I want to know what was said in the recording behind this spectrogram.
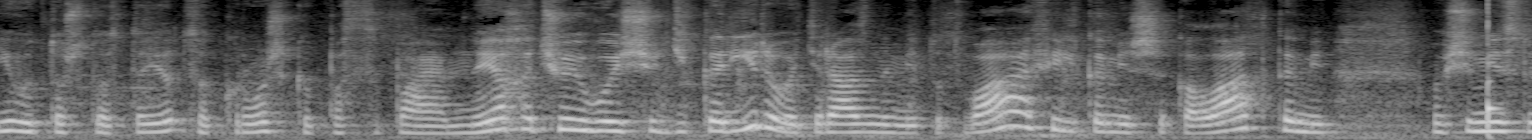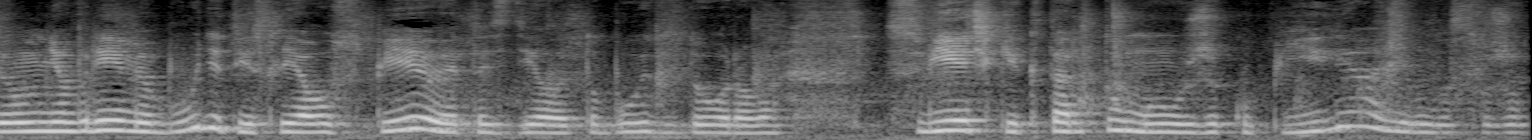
И вот то, что остается, крошкой посыпаем. Но я хочу его еще декорировать разными тут вафельками, шоколадками. В общем, если у меня время будет, если я успею это сделать, то будет здорово. Свечки к торту мы уже купили, они у нас уже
